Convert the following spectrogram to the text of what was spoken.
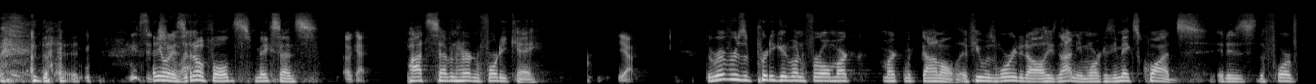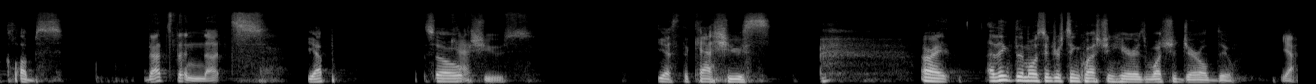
Anyway, chill. Zinno folds makes sense. Okay. Pot's 740k. Yeah. The river is a pretty good one for old Mark Mark McDonald. If he was worried at all, he's not anymore because he makes quads. It is the four of clubs. That's the nuts. Yep. So Cashews. yes, the cashews. All right. I think the most interesting question here is what should Gerald do? Yeah.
